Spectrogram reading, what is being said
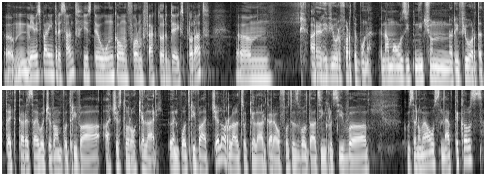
Uh, Mie mi se pare interesant, este un, încă un form factor de explorat. Um, Are review-uri foarte bune. N-am auzit niciun reviewer de tech care să aibă ceva împotriva acestor ochelari, împotriva celorlalți ochelari care au fost dezvoltați, inclusiv, uh, cum se numeau, Snapticals,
